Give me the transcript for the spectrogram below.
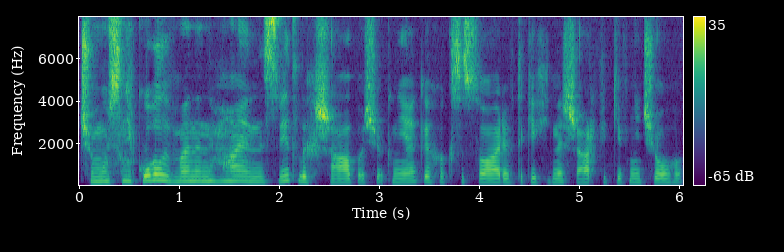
чомусь ніколи в мене немає ні світлих шапочок, ніяких аксесуарів, таких ні шарфіків, нічого.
